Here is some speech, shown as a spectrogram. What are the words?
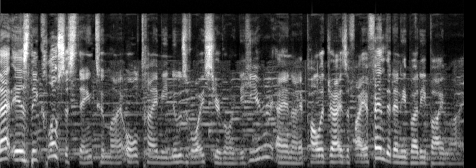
That is the closest thing to my old timey news voice you're going to hear, and I apologize if I offended anybody by my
